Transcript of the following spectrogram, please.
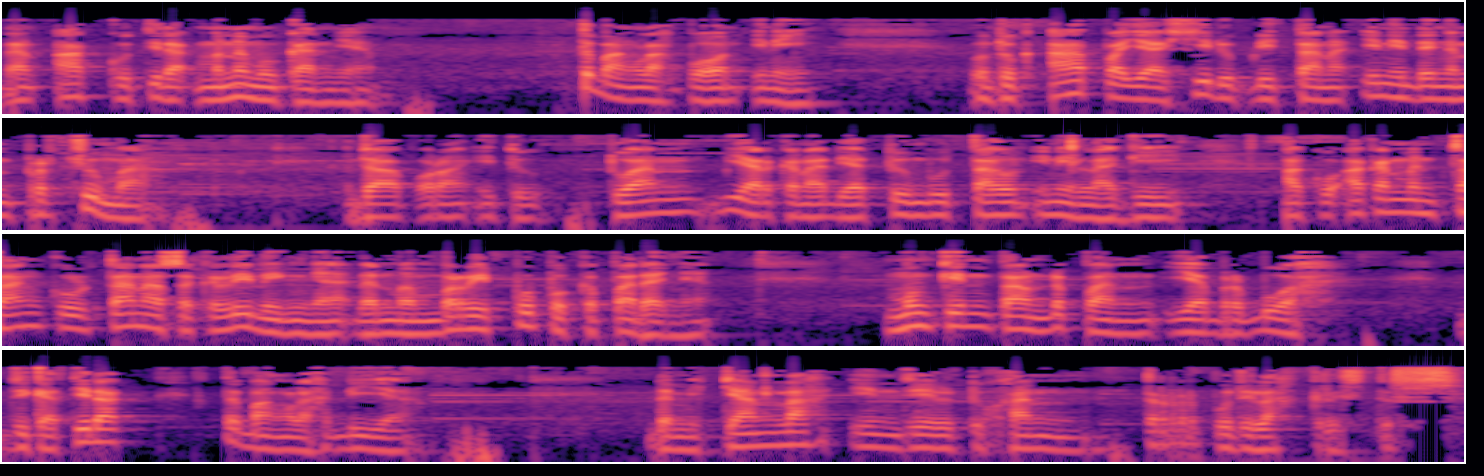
dan aku tidak menemukannya. Tebanglah pohon ini. Untuk apa ya hidup di tanah ini dengan percuma? Jawab orang itu, Tuhan biarkanlah dia tumbuh tahun ini lagi. Aku akan mencangkul tanah sekelilingnya dan memberi pupuk kepadanya. Mungkin tahun depan ia berbuah. Jika tidak, tebanglah dia. Demikianlah Injil Tuhan, terpujilah Kristus.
